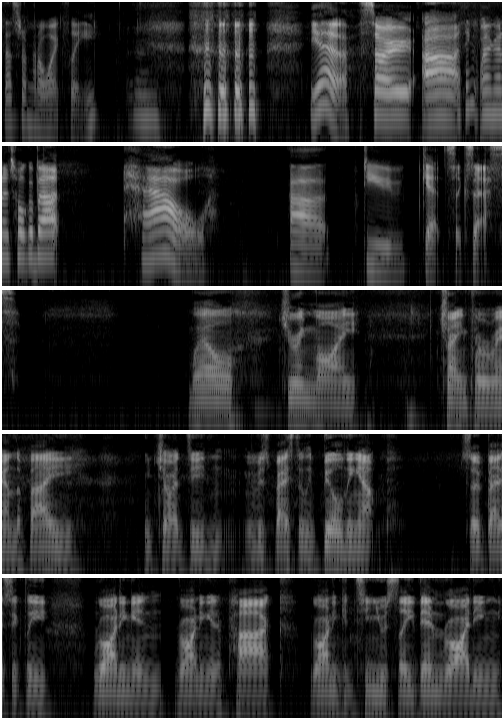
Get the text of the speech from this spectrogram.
that's not going to work for you. yeah. So uh, I think we're going to talk about how uh, do you get success. Well, during my training for around the bay, which I did, it was basically building up. So basically, riding in riding in a park, riding continuously, then riding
